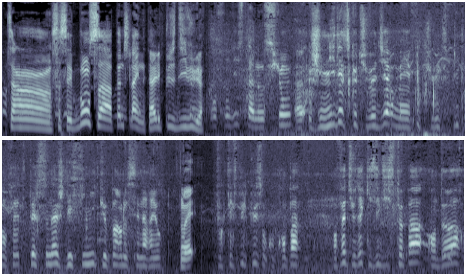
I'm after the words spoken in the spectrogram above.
Putain, ça c'est bon ça, punchline. Elle est plus divu. ta notion. Euh, J'ai une idée de ce que tu veux dire, mais faut que tu l'expliques en fait. Personnage défini que par le scénario. Ouais. Faut que tu expliques plus, on comprend pas. En fait, tu veux dire qu'ils n'existent pas en dehors.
